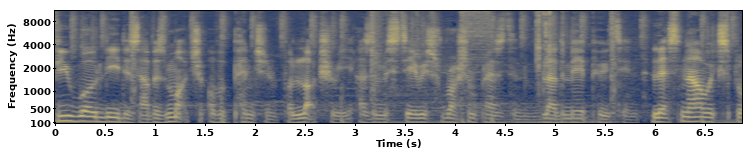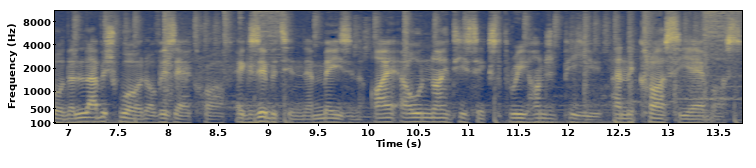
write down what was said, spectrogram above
Few world leaders have as much of a penchant for luxury as the mysterious Russian President Vladimir Putin. Let's now explore the lavish world of his aircraft, exhibiting the amazing IL-96-300PU and the classy Airbus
